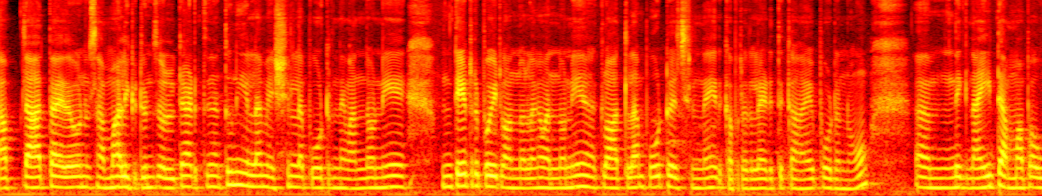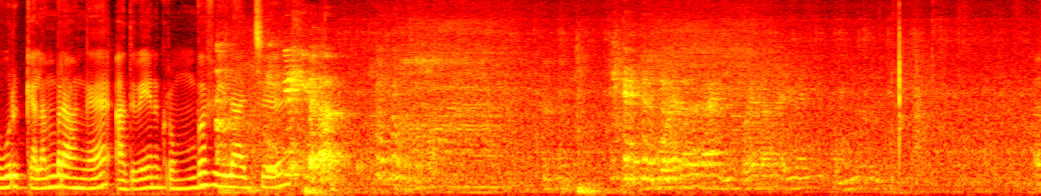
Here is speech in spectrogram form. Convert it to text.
அப் தாத்தா ஏதோ ஒன்று சமாளிக்கட்டும்னு சொல்லிட்டு அடுத்து நான் துணியெல்லாம் மிஷினில் போட்டிருந்தேன். வந்தோடனே தேட்டர் போயிட்டு வந்தோம்லங்க வந்தோடனே கிளாத்லாம் போட்டு வச்சுருந்தேன். இதுக்கப்புறம் இதெல்லாம் எடுத்து காய போடணும். இன்றைக்கி இன்னைக்கு நைட்டு அம்மா அப்பா ஊருக்கு கிளம்புறாங்க. அதுவே எனக்கு ரொம்ப ஃபீல் ஆச்சு நீ போவ. இந்த துண்டை போ-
